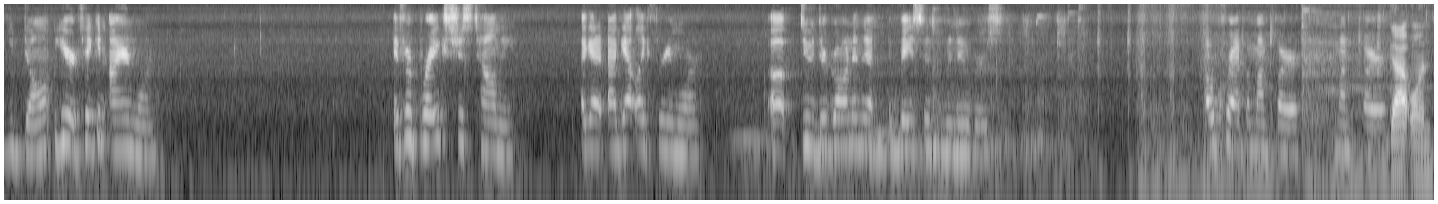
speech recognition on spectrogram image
You don't? Here, take an iron one. If it breaks, just tell me. I got I got like three more. Uh, dude, they're going in the evasive maneuvers. Oh crap, I'm on fire. I'm on fire. Got one.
